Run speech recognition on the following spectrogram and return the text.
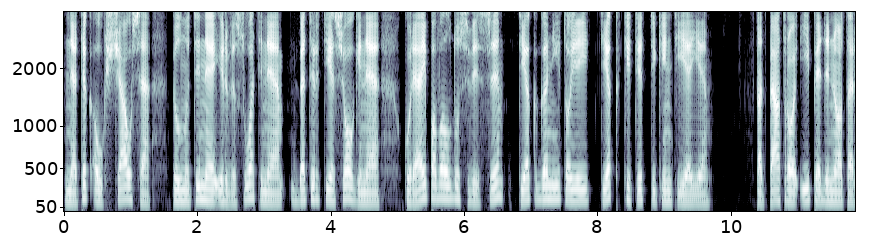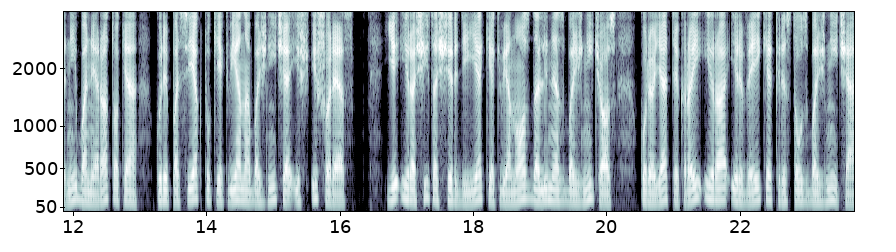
ne tik aukščiausia, pilnutinė ir visuotinė, bet ir tiesioginė, kuriai pavaldus visi, tiek ganytojai, tiek kiti tikintieji. Tad Petro įpėdinio tarnyba nėra tokia, kuri pasiektų kiekvieną bažnyčią iš išorės Ji įrašyta širdyje kiekvienos dalinės bažnyčios, kurioje tikrai yra ir veikia Kristaus bažnyčia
